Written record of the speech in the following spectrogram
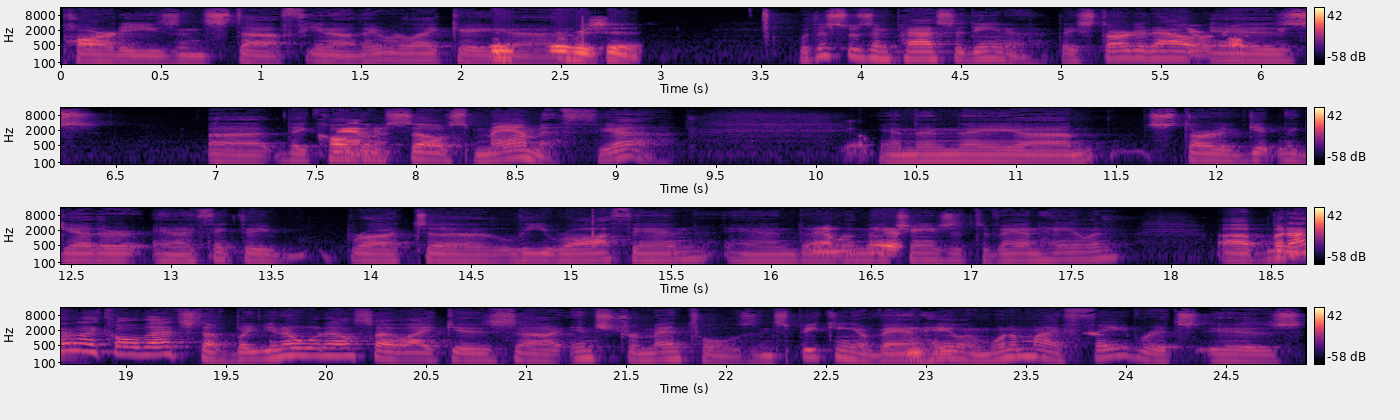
parties and stuff. You know, they were like a. Uh, Where was it? well, this was in Pasadena. They started out They as uh, they called Mammoth. themselves Mammoth, yeah. Yep. And then they um, started getting together, and I think they brought uh, Lee Roth in, and uh, That then they it. changed it to Van Halen. Uh, but I like all that stuff. But you know what else I like is uh, instrumentals. And speaking of Van Halen, one of my favorites is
